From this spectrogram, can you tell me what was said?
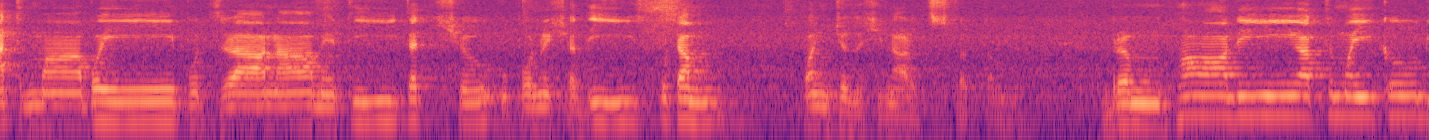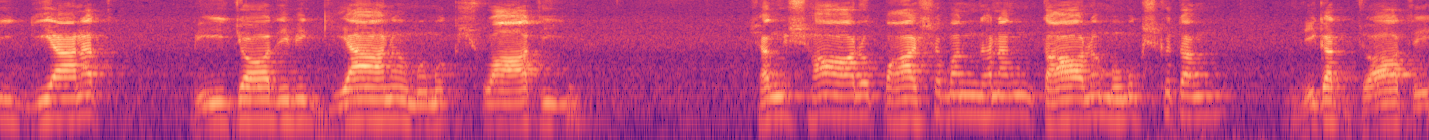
আত্মা বৈ পুত্রানামেতি তচ্ছ উপনিষদি স্ফুটম, পঞ্চদশী নারদ স্তোত্রম ব্রহ্মাদি আত্মৈক বিজ্ঞানত বীজাদি বিজ্ঞান মুমুক্ষ্বাতি সংসার পাশবন্ধনং তান মুমুক্ষুতং নিগদ্যাতে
